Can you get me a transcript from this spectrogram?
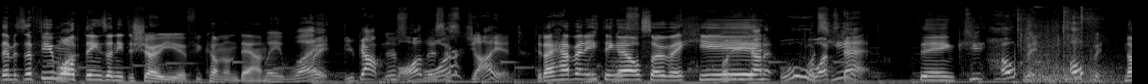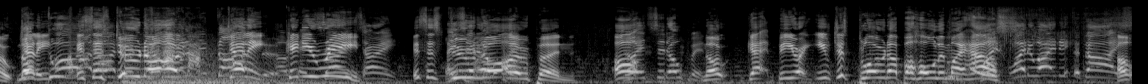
there's a few more things I need to show you if you come on down. Wait, what? Wait, you got There's more? This is giant. Did I have anything what's- else over What do you here? got? Ooh, What's what's, here? that? Think. Open. Open. No, No, Jelly. do- it says Oh, do no, not open. no, no. Jelly, Okay, can you read? Sorry. It says do not open. open. No, Oh, it said open. no. Get be right. You've just blown up a hole in my house. Wait, why do I need to die? Oh.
